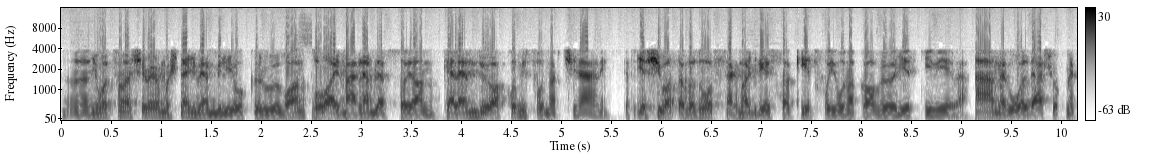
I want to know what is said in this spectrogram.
80-as években most 40 millió körül van, az olaj már nem lesz olyan kelendő, akkor mit fognak csinálni? Tehát ugye sivatag az ország nagy része a két folyónak a völgyét kivéve. Álmegoldások, meg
